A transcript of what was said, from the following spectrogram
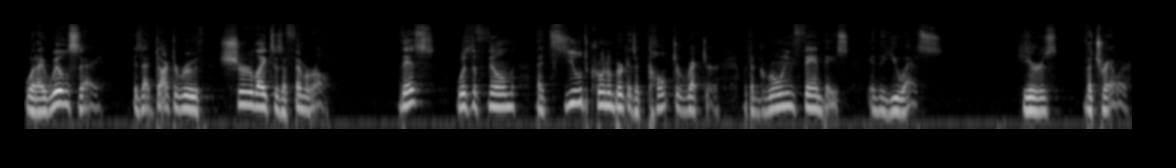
What I will say is that Dr. Ruth sure likes his ephemerol. This was the film that sealed Cronenberg as a cult director with a growing fan base in the US. Here's the trailer.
